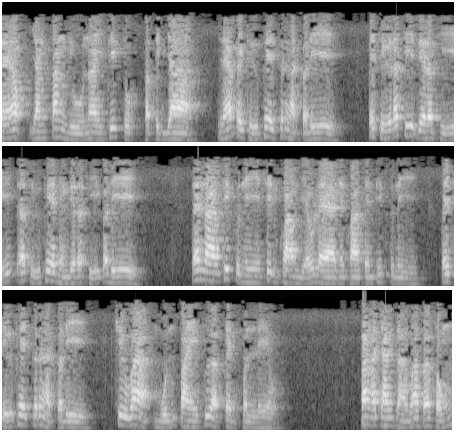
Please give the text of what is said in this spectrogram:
แล้วยังตั้งอยู่ในภิกษุปฏิญญา แล้วไปถือเพศพฤหัสก็ดี ไปถือรัติเดรถีแล้วถือเพศแห่งเดรถีก็ดี และนางภิกษุณีสิ้นความเดียวแลในความเป็นภิกษุณี ไปถือเพศกรหัสก็ดี ชื่อว่าหมุนไปเพื่อเป็นคนเลวบางอาจารย์กล่าวว่าประสงค์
